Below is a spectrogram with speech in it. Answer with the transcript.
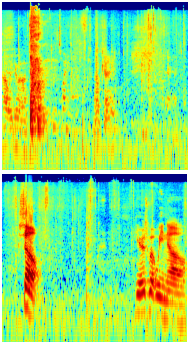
How are we doing on time? Twenty minutes. Okay. So, here's what we know.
